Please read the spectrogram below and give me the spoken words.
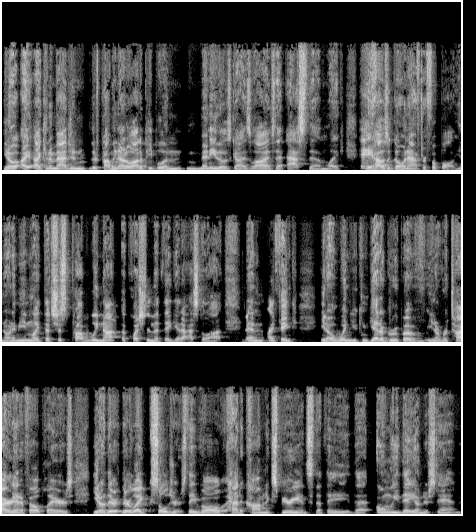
You know, I, I, can imagine there's probably not a lot of people in many of those guys' lives that ask them, like, hey, how's it going after football? You know what I mean? Like, that's just probably not a question that they get asked a lot. Yeah. And I think, you know, when you can get a group of, you know, retired NFL players, you know, they're they're like soldiers. They've all had a common experience that they that only they understand.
